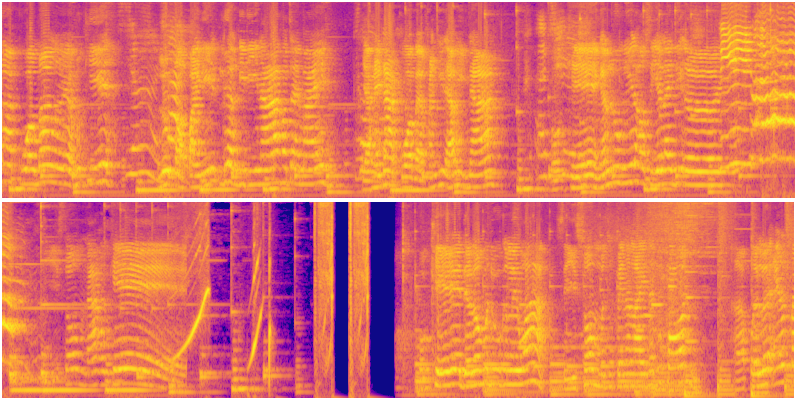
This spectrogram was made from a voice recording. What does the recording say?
น่ากลัวมากเลยอะเมื่อกี้รูปต่อไปนี้เลือกดีๆนะ เข้าใจไหม อย่าให้น่ากลัวแบบครั้งที่แล้วอีกนะ โอเค งั้นลูกนี้เราเอาสีอะไรดีเอ่ย สีส้ม สีส้มนะ โอเค โอเค เดี๋ยวเรามาดูกันเลยว่า สีส้มมันจะเป็นอะไรนะทุกคนอ่าเปิดเลยไอรอนแม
